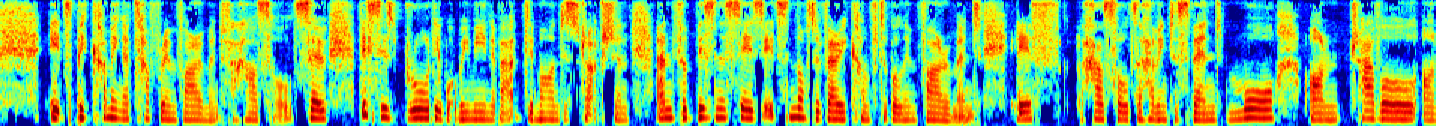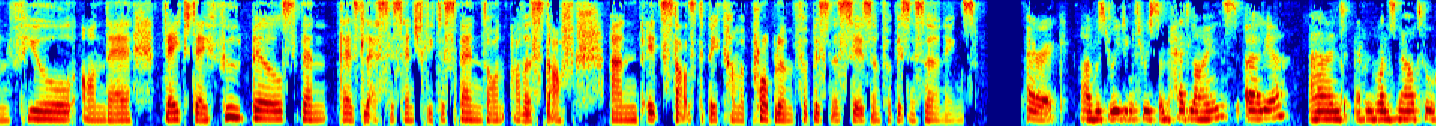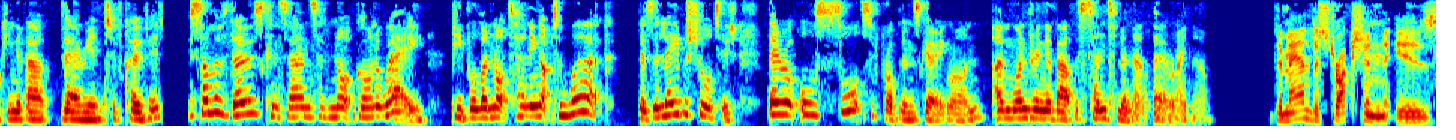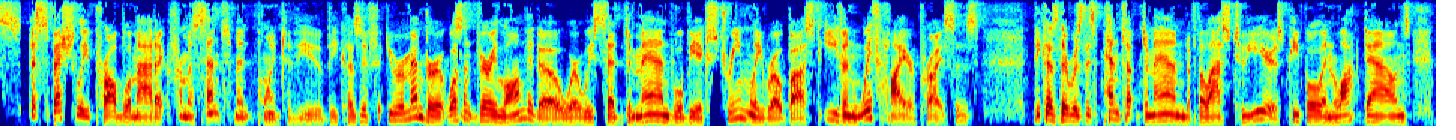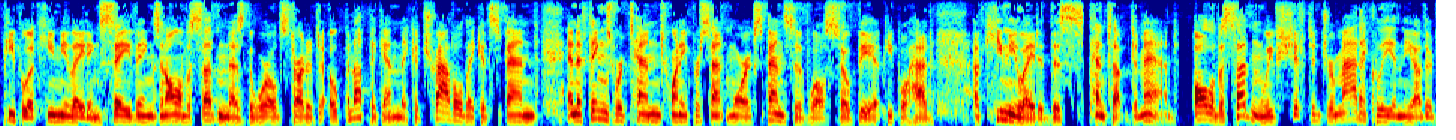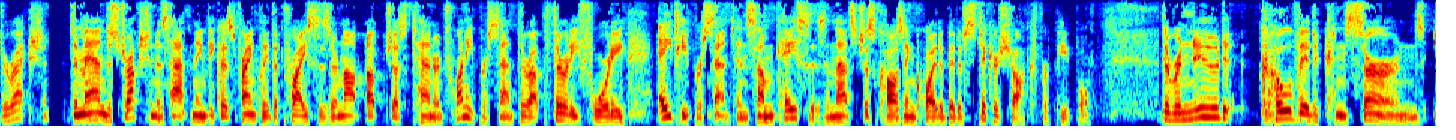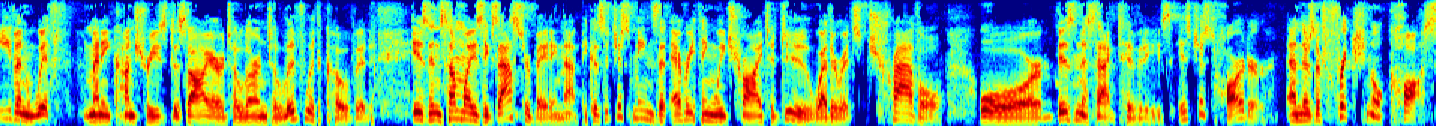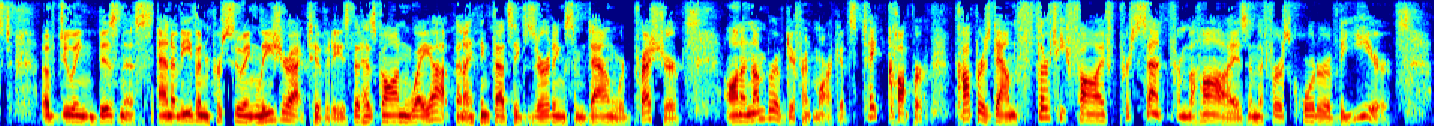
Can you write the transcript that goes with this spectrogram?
it's becoming a tougher environment for households. So this is broadly what we mean about demand destruction. And for businesses, it's not a very comfortable environment. If households are having to spend more on travel, on fuel, on their day to day food bills, then there's less essentially to spend on other stuff. And it starts to become a problem for businesses and for business earnings. Eric, I was reading through some headlines earlier, and everyone's now talking about variant of COVID. Some of those concerns have not gone away. People are not turning up to work. There's a labour shortage. There are all sorts of problems going on. I'm wondering about the sentiment out there right now. Demand destruction is especially problematic from a sentiment point of view because if you remember, it wasn't very long ago where we said demand will be extremely robust even with higher prices because there was this pent up demand of the last two years. People in lockdowns, people accumulating savings, and all of a sudden, as the world started to open up again, they could travel, they could spend, and if things were 10, 20% more expensive, well, so be it. People had accumulated this pent up demand. All of a sudden, we've shifted dramatically in the other direction demand destruction is happening because frankly the prices are not up just 10 or 20%, they're up 30, 40, 80% in some cases, and that's just causing quite a bit of sticker shock for people. The renewed COVID concerns, even with many countries' desire to learn to live with COVID, is in some ways exacerbating that because it just means that everything we try to do, whether it's travel or business activities, is just harder. And there's a frictional cost of doing business and of even pursuing leisure activities that has gone way up. And I think that's exerting some downward pressure on a number of different markets. Take copper. Copper is down 35% from the highs in the first quarter of the year.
